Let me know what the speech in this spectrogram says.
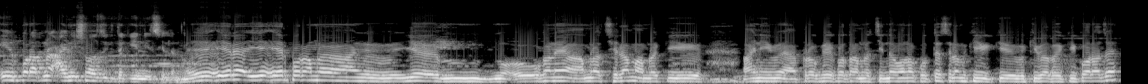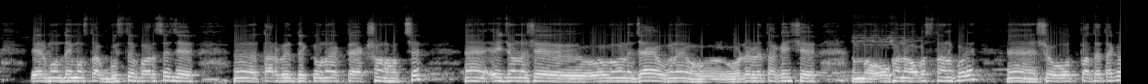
এরপর আপনার আইনি সহযোগিতা কি নিয়েছিলেন? এর এরপর আমরা ইয়ে ওখানে আমরা ছিলাম, আমরা কি আইনি প্রক্রিয়ার কথা আমরা চিন্তা ভাবনা করতেছিলাম, কি- কীভাবে কি করা যায়। এর মধ্যে মোস্তাক বুঝতে পারছে যে তার বিরুদ্ধে কোনো একটা অ্যাকশন হচ্ছে। হ্যাঁ, এই জন্য সে ওখানে যায় ওখানে হোটেলে থাকেই সে ওখানে অবস্থান করে হ্যাঁ, সে উৎপাতে থাকে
